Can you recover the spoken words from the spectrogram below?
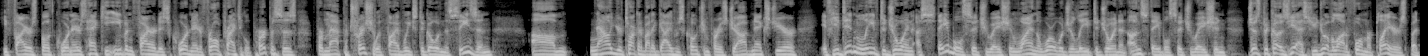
he fires both coordinators. Heck, he even fired his coordinator for all practical purposes for Matt Patricia with five weeks to go in the season. Um, now you're talking about a guy who's coaching for his job next year. If you didn't leave to join a stable situation, why in the world would you leave to join an unstable situation? Just because, yes, you do have a lot of former players, but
